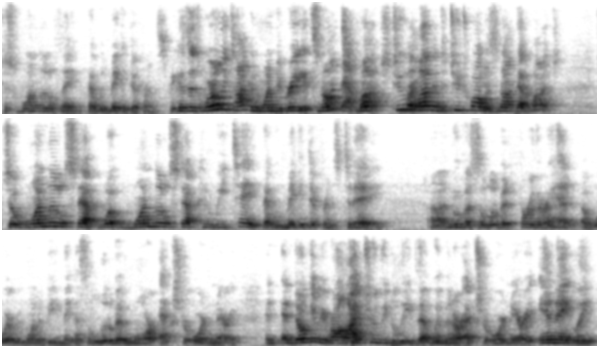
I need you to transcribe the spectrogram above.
Just one little thing that would make a difference. Because it's, we're only talking one degree. It's not that much. 211 to 212 is not that much. So one little step. What one little step can we take that would make a difference today? Uh, move us a little bit further ahead of where we want to be. Make us a little bit more extraordinary. And, and don't get me wrong. I truly believe that women are extraordinary innately.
